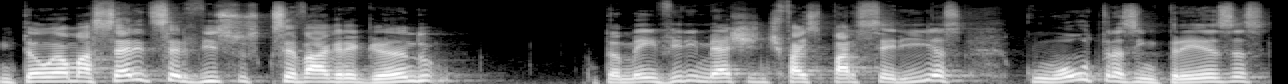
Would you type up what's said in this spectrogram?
Então é uma série de serviços que você vai agregando. Também vira e mexe a gente faz parcerias com outras empresas.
